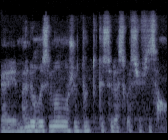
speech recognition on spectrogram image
Mais malheureusement, je doute que cela soit suffisant.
